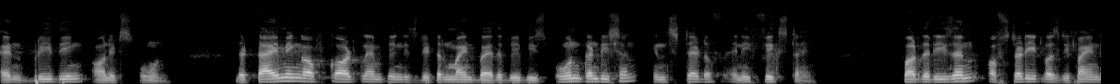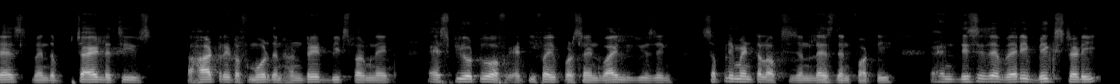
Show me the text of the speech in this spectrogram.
and breathing on its own. The timing of cord clamping is determined by the baby's own condition instead of any fixed time. For the reason of study, it was defined as when the child achieves a heart rate of more than 100 beats per minute, SpO2 of 85% while using supplemental oxygen less than 40. And this is a very big study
